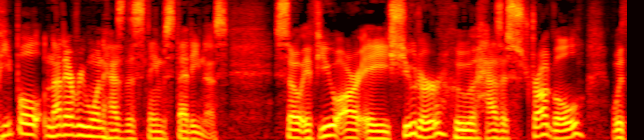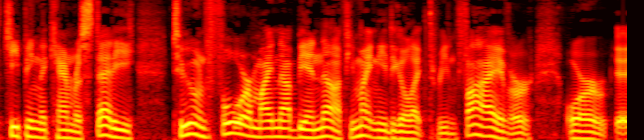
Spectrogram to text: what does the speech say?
people not everyone has the same steadiness. So if you are a shooter who has a struggle with keeping the camera steady two and four might not be enough. You might need to go like three and five, or or uh,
